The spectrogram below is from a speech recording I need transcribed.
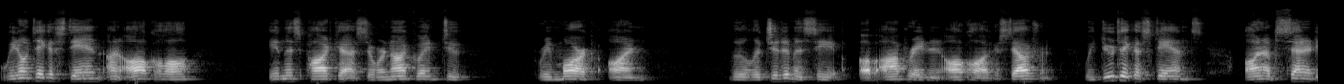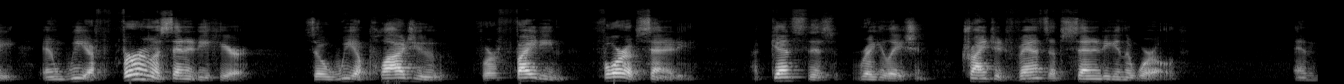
We don't take a stand on alcohol in this podcast, so we're not going to remark on the legitimacy of operating an alcoholic establishment. We do take a stance on obscenity, and we affirm obscenity here. So we applaud you for fighting for obscenity against this regulation, trying to advance obscenity in the world, and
